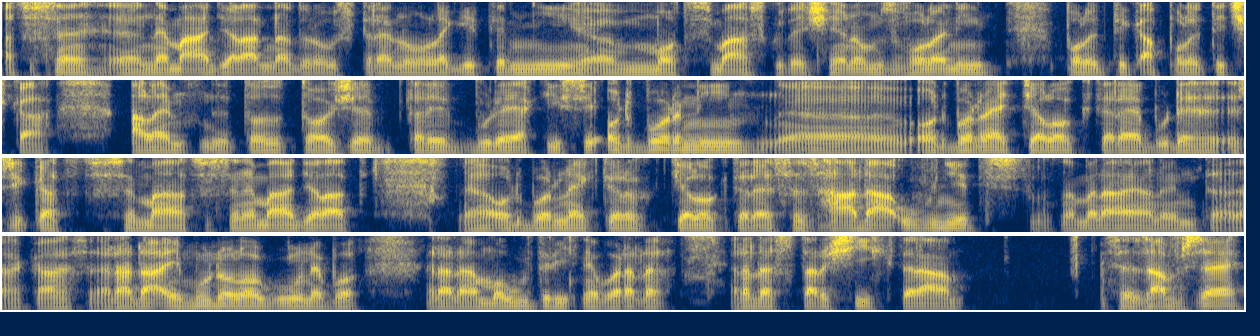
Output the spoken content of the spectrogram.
a co se eh, nemá dělat. Na druhou stranu legitimní eh, moc má skutečně jenom zvolený politik a politička, ale to, to že tady bude jakýsi odborný, eh, odborné tělo, které bude říkat, co se má, co se nemá dělat, odborné tělo, které se zhádá dá uvnitř, to znamená, já nevím, nějaká rada imunologů nebo rada moudrých nebo rada, rada starších, která se zavře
